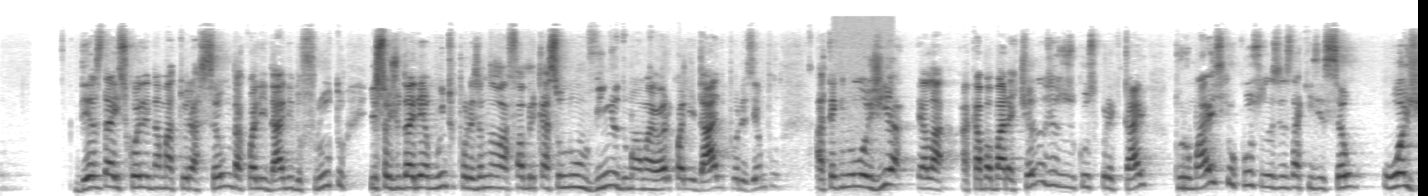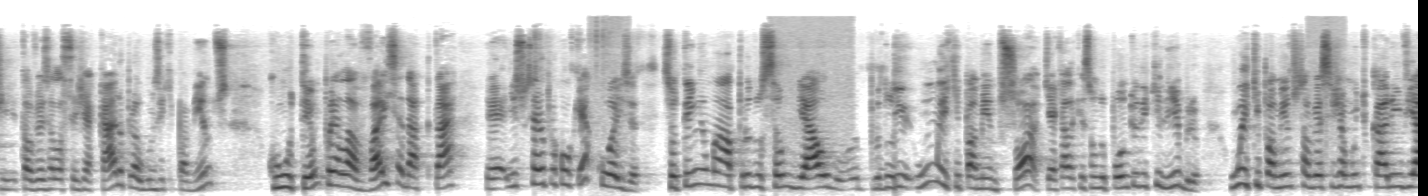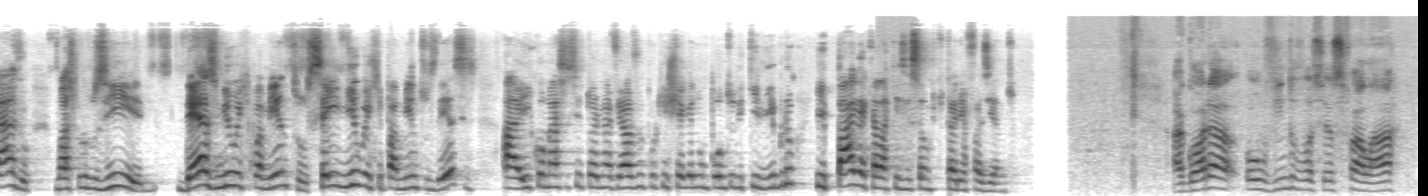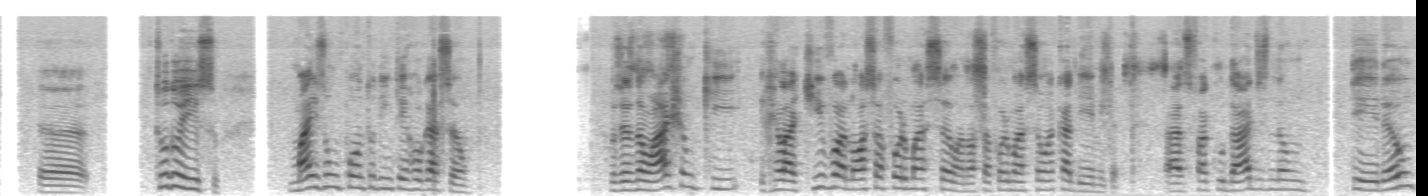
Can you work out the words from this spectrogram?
desde a escolha da maturação, da qualidade do fruto. Isso ajudaria muito, por exemplo, na fabricação de um vinho de uma maior qualidade, por exemplo, a tecnologia ela acaba barateando às vezes o custo por hectare, por mais que o custo às vezes da aquisição hoje talvez ela seja caro para alguns equipamentos, com o tempo ela vai se adaptar. É, isso serve para qualquer coisa. Se eu tenho uma produção de algo, produzir um equipamento só, que é aquela questão do ponto de equilíbrio, um equipamento talvez seja muito caro e inviável, mas produzir 10 mil equipamentos, 100 mil equipamentos desses, aí começa a se tornar viável porque chega num ponto de equilíbrio e paga aquela aquisição que tu estaria fazendo. Agora, ouvindo vocês falar uh, tudo isso, mais um ponto de interrogação. Vocês não acham que, relativo à nossa formação, à nossa formação acadêmica, as faculdades não terão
